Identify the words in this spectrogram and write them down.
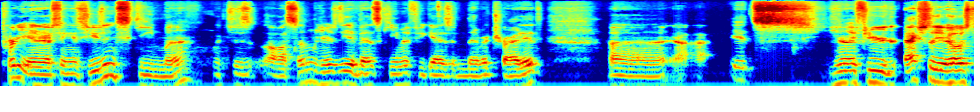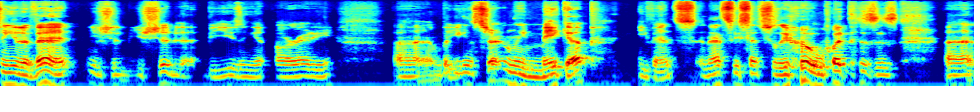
pretty interesting. It's using schema, which is awesome. Here's the event schema if you guys have never tried it. Uh, it's you know if you're actually hosting an event, you should you should be using it already. Uh, but you can certainly make up events, and that's essentially what this is uh,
